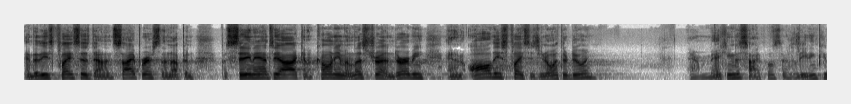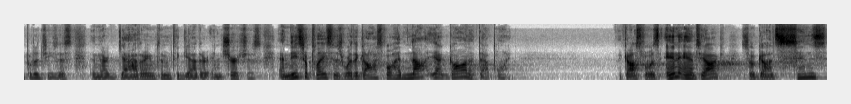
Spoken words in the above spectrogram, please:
into these places down in Cyprus and up in Pisidian Antioch and Iconium and Lystra and Derbe. And in all these places, you know what they're doing? They're making disciples, they're leading people to Jesus, then they're gathering them together in churches. And these are places where the gospel had not yet gone at that point. The gospel was in Antioch, so God sends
